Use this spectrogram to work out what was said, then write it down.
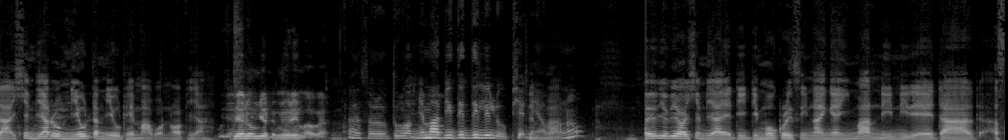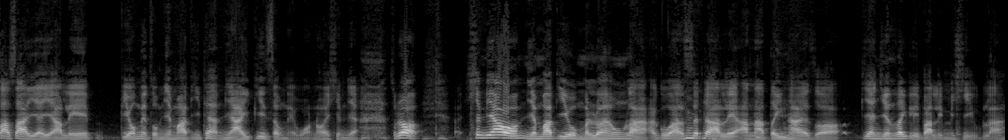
ဒါအရှင်ဘုရားတို့မြို့တစ်မြို့ထဲမှာပေါ့နော်ဗျာဦးဇင်းတို့မြို့တစ်မြို့ထဲမှာပဲအဲဆိုတော့ तू ကမြန်မာပြည်တိတိလေးလိုဖြစ်နေတာပေါ့နော်ပြောပြောရှင်ပြရဲ့ဒီဒီမိုကရေစီနိုင်ငံကြီးမှာနေနေတယ်ဒါအဆဆရရလဲပြောမယ်ဆိုမြန်မာပြည်ထက်အများကြီးပြည့်စုံတယ်ပေါ့နော်ရှင်ပြဆိုတော့ရှင်ပြရောမြန်မာပြည်ကိုမလွမ်းဘူးလားအခုကစစ်တပ်လည်းအာဏာသိမ်းထားရဆိုတော့ပြန်ကျင်စိတ်လေးပါလိမ့်မရှိဘူးလား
